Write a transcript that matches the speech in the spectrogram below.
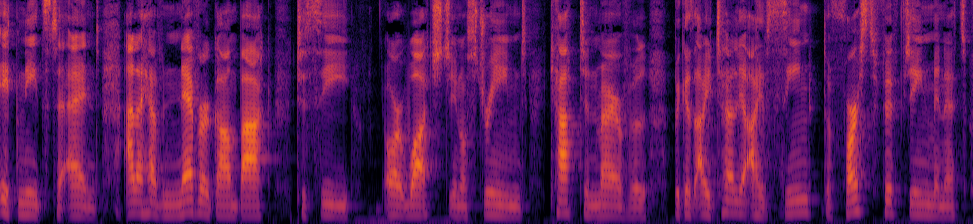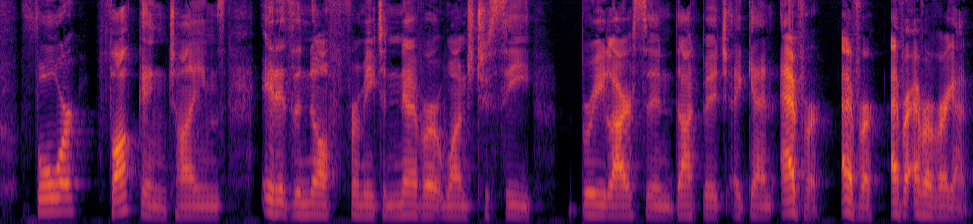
it needs to end. And I have never gone back to see or watched, you know, streamed Captain Marvel because I tell you, I have seen the first 15 minutes four fucking times. It is enough for me to never want to see Brie Larson, that bitch, again, ever, ever, ever, ever, ever again.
